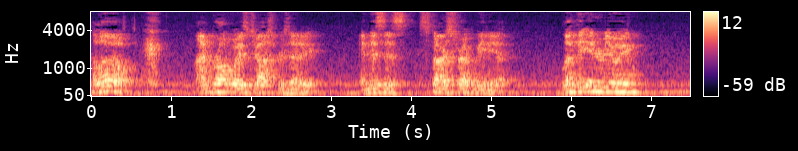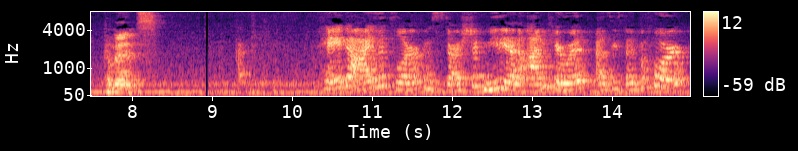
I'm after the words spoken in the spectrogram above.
Hello, I'm Broadway's Josh Grisetti, and this is Starstruck Media. Let the interviewing commence. Hey guys, it's Laura from Starstruck Media, and I'm here with, as you said before,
